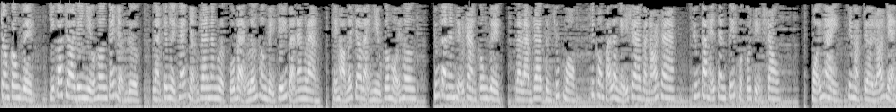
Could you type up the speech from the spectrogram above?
Trong công việc, chỉ có cho đi nhiều hơn cái nhận được, làm cho người khác nhận ra năng lực của bạn lớn hơn vị trí bạn đang làm, thì họ mới cho bạn nhiều cơ hội hơn. Chúng ta nên hiểu rằng công việc là làm ra từng chút một, chứ không phải là nghĩ ra và nói ra. Chúng ta hãy xem tiếp một câu chuyện sau. Mỗi ngày, khi mặt trời ló dạng,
